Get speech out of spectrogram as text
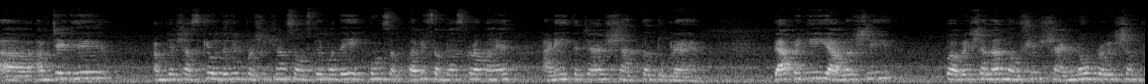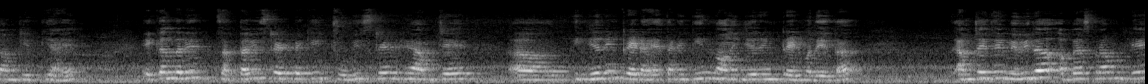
आमच्या इथे आमच्या शासकीय औद्योगिक प्रशिक्षण संस्थेमध्ये एकूण सत्तावीस अभ्यासक्रम आहेत आणि त्याच्या शहात्तर तुकड्या आहेत. त्यापैकी यावर्षी प्रवेशाला नऊशे शहाण्णव प्रवेश क्षमता आमची इतकी आहे. एकंदरीत सत्तावीस ट्रेडपैकी चोवीस ट्रेड हे आमचे इंजिनिअरिंग ट्रेड आहेत आणि तीन नॉन इंजिनिअरिंग ट्रेडमध्ये येतात. आमच्या इथे विविध अभ्यासक्रम हे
